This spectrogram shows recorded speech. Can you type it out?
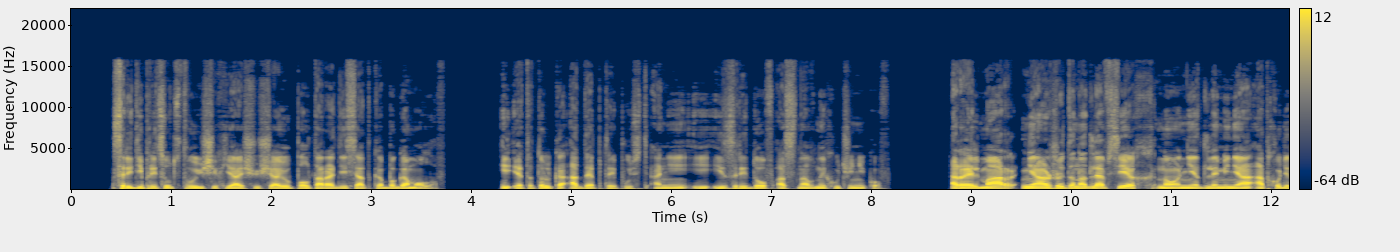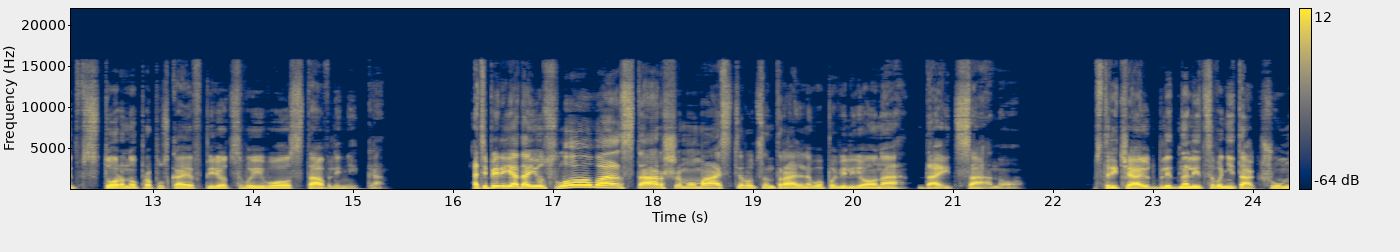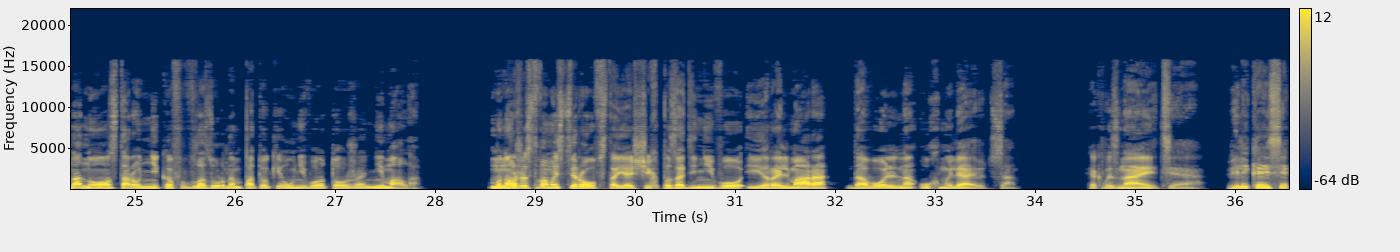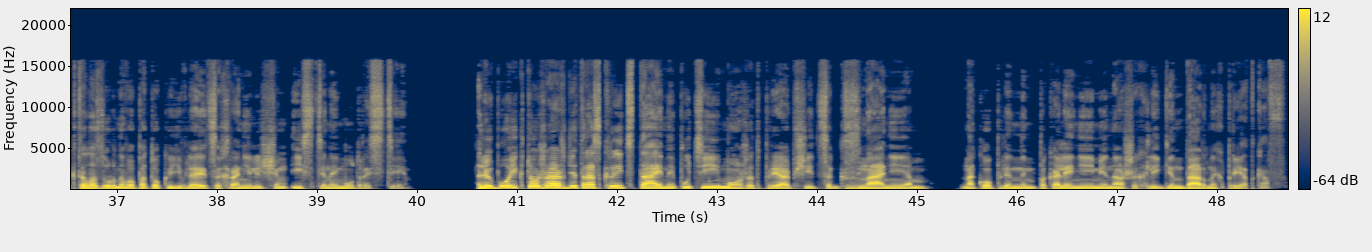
Среди присутствующих я ощущаю полтора десятка богомолов. И это только адепты, пусть они и из рядов основных учеников. Рельмар неожиданно для всех, но не для меня, отходит в сторону, пропуская вперед своего ставленника. А теперь я даю слово старшему мастеру центрального павильона Дайцану. Встречают Бледнолицего не так шумно, но сторонников в лазурном потоке у него тоже немало. Множество мастеров, стоящих позади него и Рельмара, довольно ухмыляются. Как вы знаете, Великая секта Лазурного потока является хранилищем истинной мудрости. Любой, кто жаждет раскрыть тайны пути, может приобщиться к знаниям, накопленным поколениями наших легендарных предков.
